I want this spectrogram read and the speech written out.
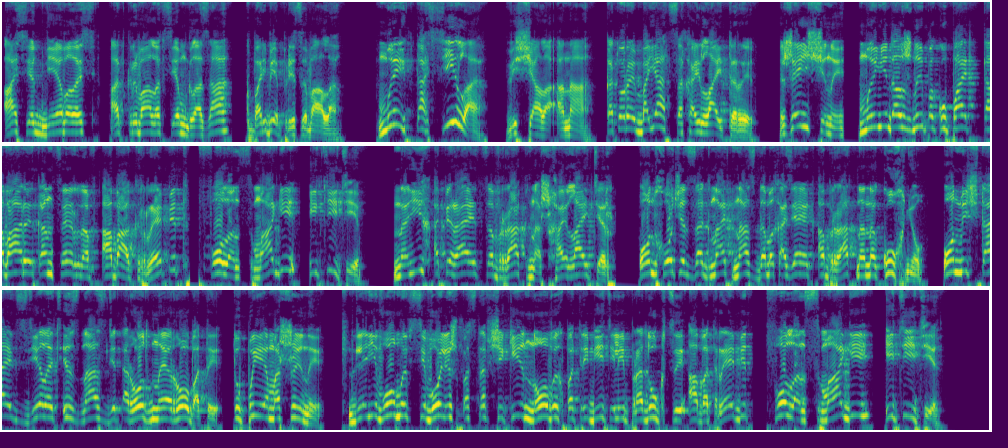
Ася гневалась, открывала всем глаза, к борьбе призывала. «Мы — та сила!» — вещала она, которой боятся хайлайтеры. Женщины, мы не должны покупать товары концернов Абак Рэпид, Фоланс Маги и Тити. На них опирается враг наш, хайлайтер. Он хочет загнать нас, домохозяек, обратно на кухню. Он мечтает сделать из нас детородные роботы, тупые машины. Для него мы всего лишь поставщики новых потребителей продукции Аббат Рэббит, Фолланс Маги и Тити.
